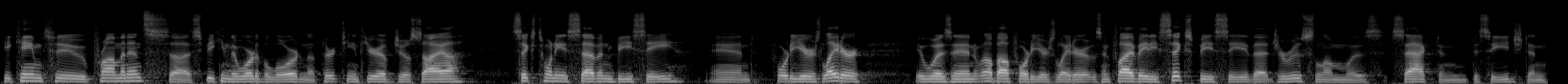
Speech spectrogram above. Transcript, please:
He came to prominence uh, speaking the word of the Lord in the 13th year of Josiah 627 BC, and 40 years later, it was in, well, about 40 years later, it was in 586 BC that Jerusalem was sacked and besieged, and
